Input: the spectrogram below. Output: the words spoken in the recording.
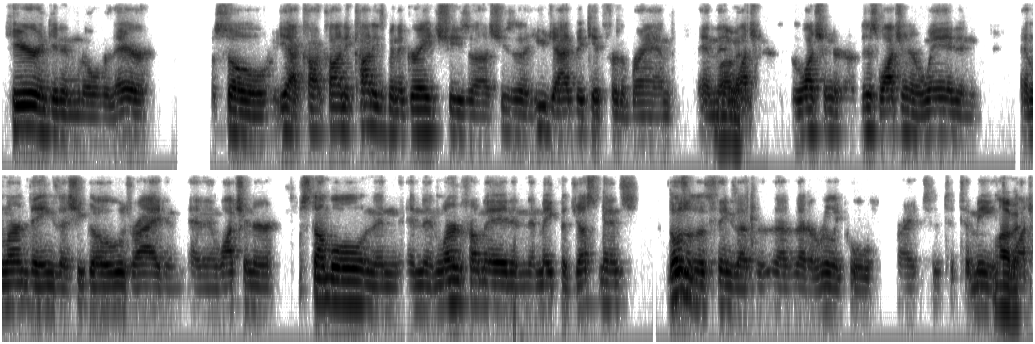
here and getting it over there. So yeah, Connie Connie's been a great. She's a she's a huge advocate for the brand, and then watching watching her just watching her win and and learn things as she goes right, and and then watching her stumble and then and then learn from it and then make the adjustments. Those are the things that that, that are really cool, right? To, to, to me, Love to it. watch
